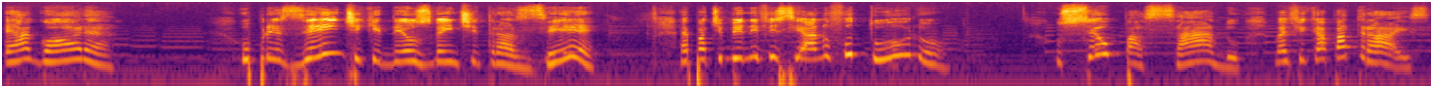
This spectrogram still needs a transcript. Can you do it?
é agora. O presente que Deus vem te trazer é para te beneficiar no futuro. O seu passado vai ficar para trás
